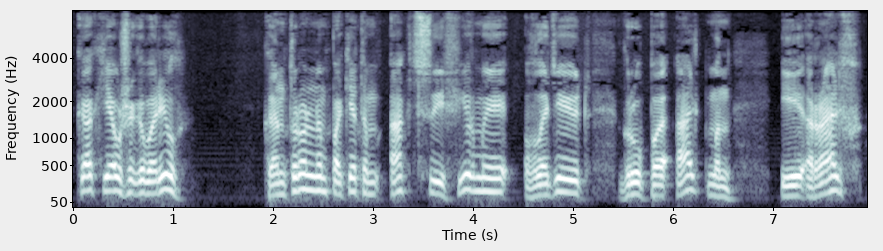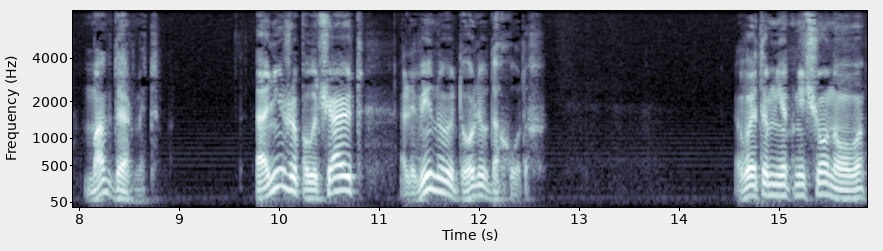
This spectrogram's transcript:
Как я уже говорил, контрольным пакетом акций фирмы владеют группа Альтман и Ральф Макдермит. Они же получают львиную долю доходов. В этом нет ничего нового.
